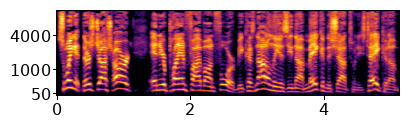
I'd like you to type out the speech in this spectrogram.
swing it. There's Josh Hart. And you're playing five on four because not only is he not making the shots when he's taking them,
